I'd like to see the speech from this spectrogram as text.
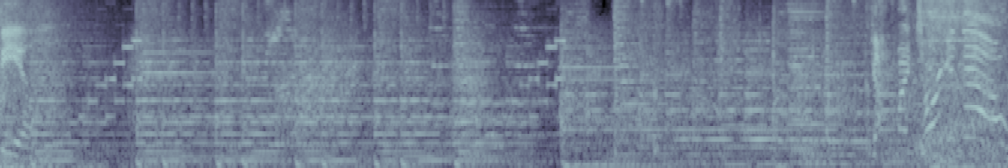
Feel? Got my target now!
